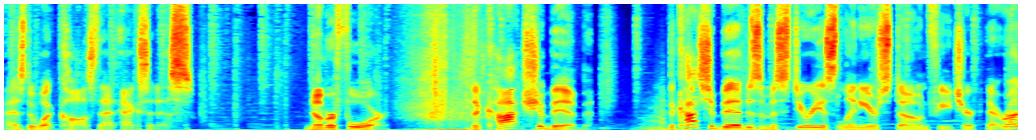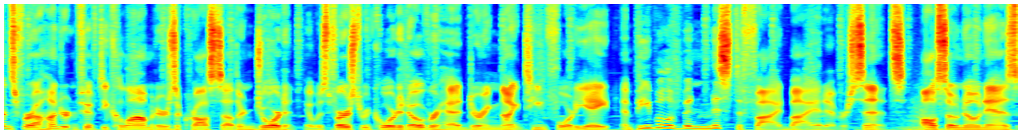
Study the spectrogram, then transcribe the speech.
as to what caused that exodus. Number 4. The Khat Shabib The Khat Shabib is a mysterious linear stone feature that runs for 150 kilometers across southern Jordan. It was first recorded overhead during 1948, and people have been mystified by it ever since. Also known as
